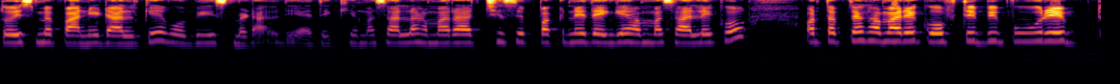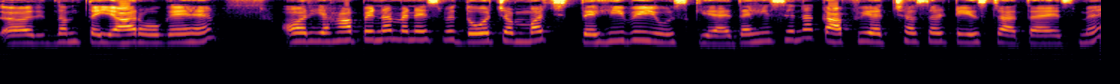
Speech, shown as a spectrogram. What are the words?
तो इसमें पानी डाल के वो भी इसमें डाल दिया है। देखिए, मसाला हमारा अच्छे से पकने देंगे हम मसाले को और तब तक हमारे कोफ्ते भी पूरे एकदम तैयार हो गए हैं। और यहाँ पे ना मैंने इसमें दो चम्मच दही भी यूज़ किया है। दही से ना काफ़ी अच्छा सा टेस्ट आता है इसमें।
